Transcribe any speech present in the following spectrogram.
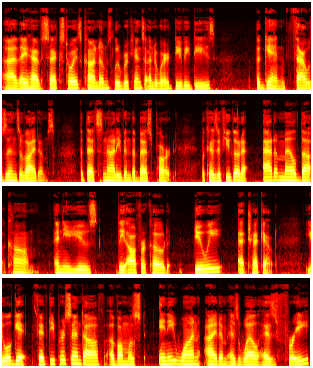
Uh, they have sex toys, condoms, lubricants, underwear, DVDs. Again, thousands of items. But that's not even the best part. Because if you go to adammale.com and you use the offer code DEWEY at checkout, you will get 50% off of almost any one item as well as free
